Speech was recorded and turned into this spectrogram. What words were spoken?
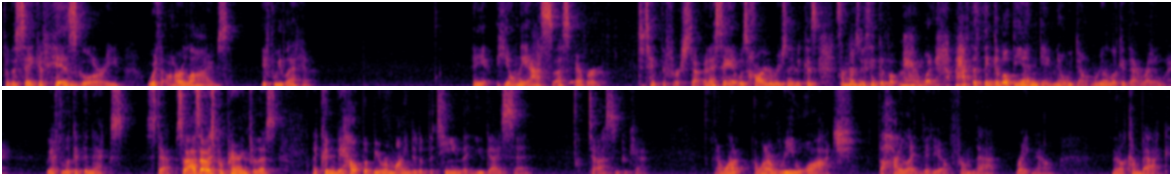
for the sake of his glory with our lives if we let him. And he, he only asks us ever to take the first step. And I say it was hard originally because sometimes we think about, man, what I have to think about the end game. No, we don't. We're going to look at that right away. We have to look at the next step. So as I was preparing for this, I couldn't help but be reminded of the team that you guys sent to us in Phuket. And I want, I want to re-watch the highlight video from that right now. And then I'll come back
